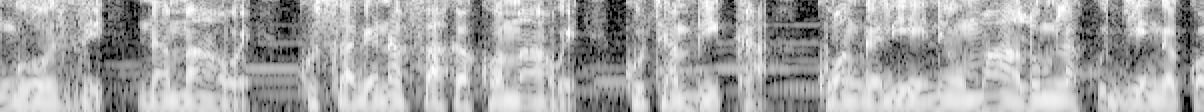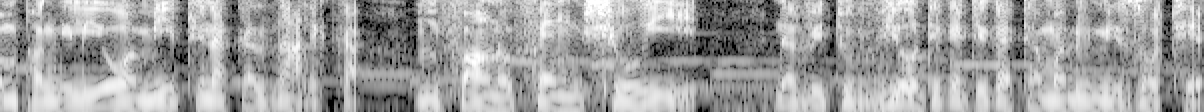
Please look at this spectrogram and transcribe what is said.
ngozi na mawe, kusaga nafaka kwa mawe, kutambika, kuangalia eneo maalum la kujenga kwa mpangilio wa miti na kadhalika, mfano feng shui na vitu vyote katika tamaduni zote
